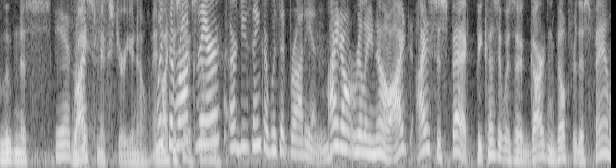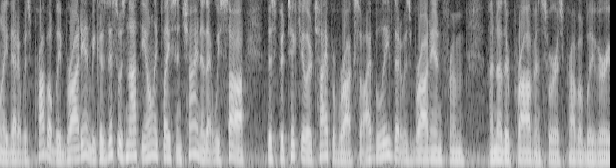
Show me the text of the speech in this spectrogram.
glutinous Yes. rice mixture. You know, and was like the you say, rock still there, or do you think, or was it brought in? I don't really know. I, I suspect because it was a garden built for this family that it was probably brought in because this was not the only place in China that we saw this particular type of rock. So I believe that it was brought in from another province where it's probably very,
